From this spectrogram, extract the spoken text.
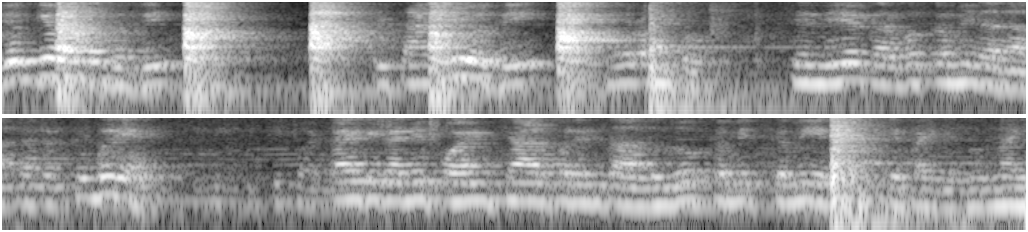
योग्य वाटत होती? ती चांगली होती? परंतु सेंद्रिय कर्म कमी झाला. आपल्याकडे ती बरी आहे काही ठिकाणी पॉईंट चार पर्यंत आलो जो कमीत कमी टक्के पाहिजे नाही.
